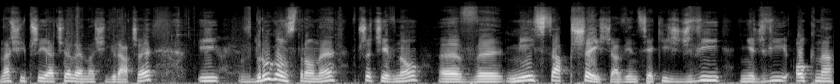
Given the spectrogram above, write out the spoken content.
nasi przyjaciele, nasi gracze i w drugą stronę, w przeciwną, e, w miejsca przejścia, więc jakieś drzwi, nie drzwi, okna,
